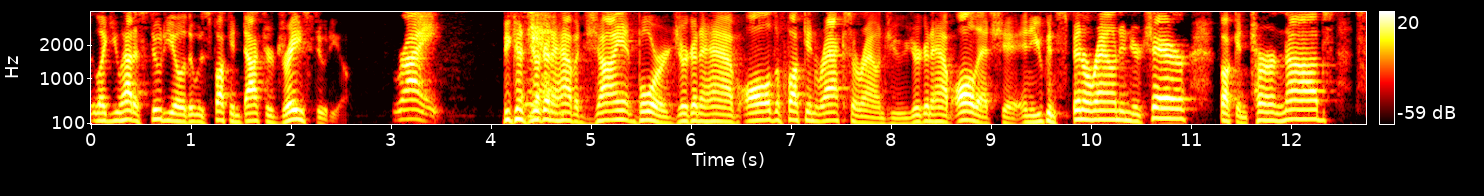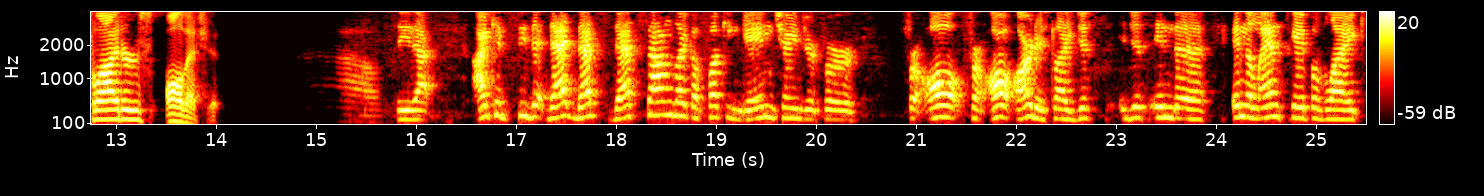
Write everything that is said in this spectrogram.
like you had a studio that was fucking Dr. Dre's studio right. because you're going to have a giant board. You're going to have all the fucking racks around you. You're going to have all that shit. And you can spin around in your chair, fucking turn knobs, sliders, all that shit. Wow. See that I could see that that that's that sounds like a fucking game changer for for all for all artists like just just in the in the landscape of like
